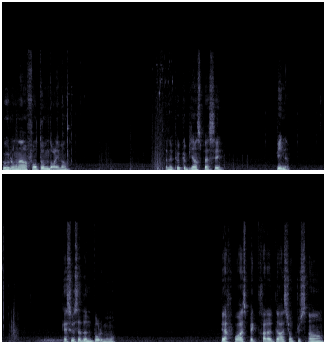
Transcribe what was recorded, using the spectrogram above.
Cool, on a un fantôme dans les mains. Ça ne peut que bien se passer. Fine. Qu'est-ce que ça donne pour le moment? Fer froid, spectral altération plus 1,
